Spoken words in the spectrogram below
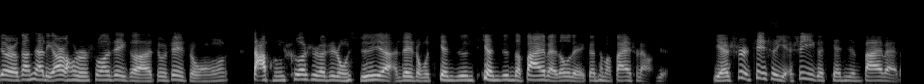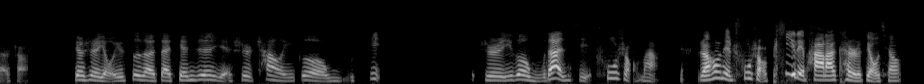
就是刚才李二老师说这个，就这种大篷车似的这种巡演，这种天津天津的伯伯都得跟他们掰扯两句。也是，这是也是一个天津伯伯的事儿。就是有一次呢，在天津也是唱一个武戏，是一个武旦戏，出手嘛。然后那出手噼里啪啦开始吊枪，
